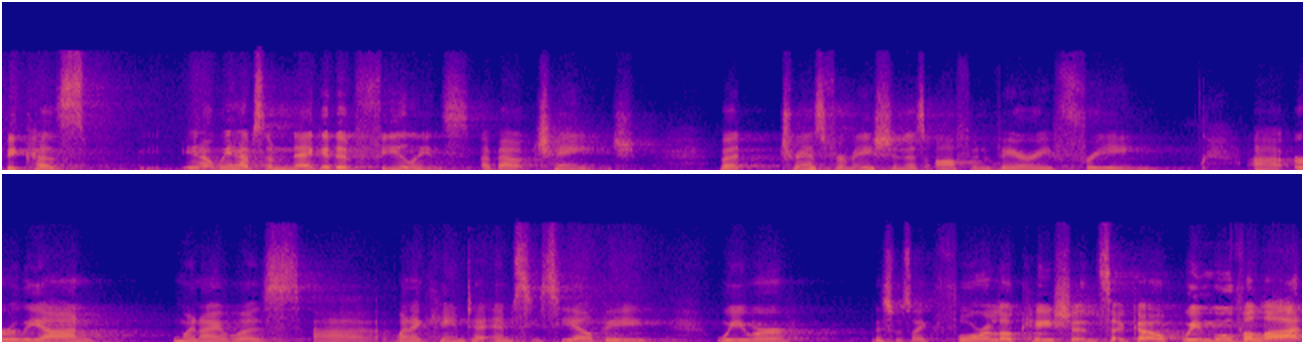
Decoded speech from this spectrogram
because, you know, we have some negative feelings about change. But transformation is often very freeing. Uh, early on, when I was uh, when I came to MCCLV, we were this was like four locations ago. We move a lot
